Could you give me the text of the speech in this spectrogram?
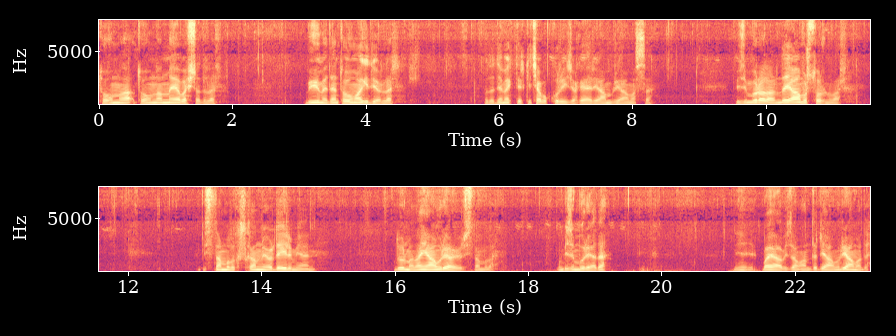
tohumla, tohumlanmaya başladılar. Büyümeden tohuma gidiyorlar. Bu da demektir ki çabuk kuruyacak eğer yağmur yağmazsa. Bizim buralarında yağmur sorunu var. İstanbul'u kıskanmıyor değilim yani. Durmadan yağmur yağıyor İstanbul'a. Bizim buraya da bayağı bir zamandır yağmur yağmadı.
